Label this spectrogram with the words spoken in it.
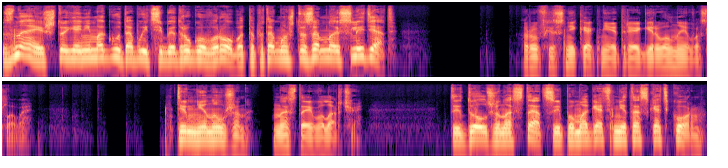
Знаешь, что я не могу добыть себе другого робота, потому что за мной следят». Руфис никак не отреагировал на его слова. «Ты мне нужен», — настаивал Арчи. «Ты должен остаться и помогать мне таскать корм.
